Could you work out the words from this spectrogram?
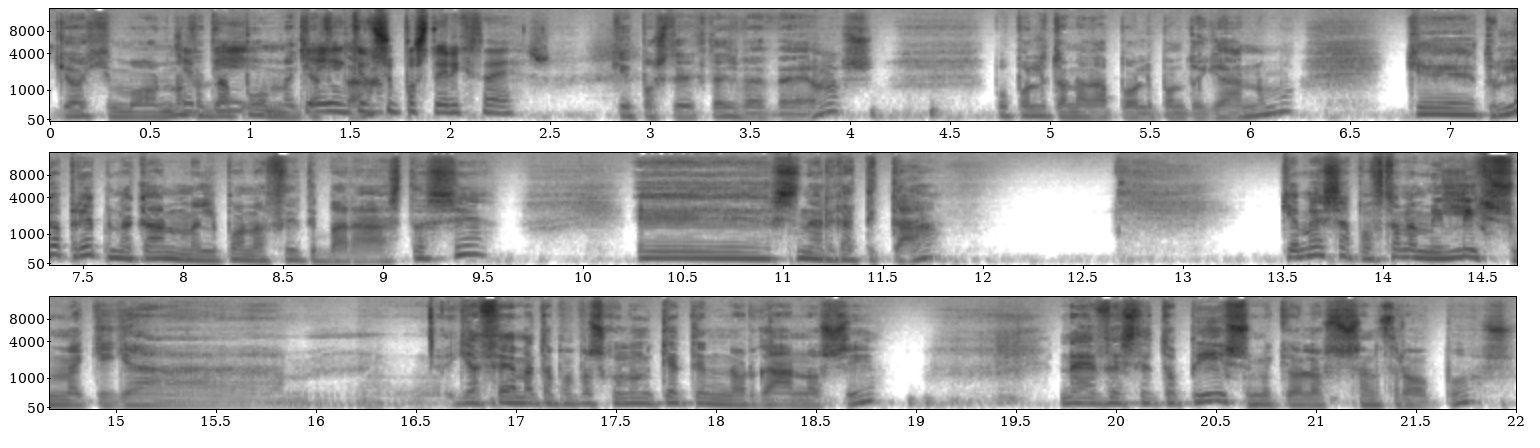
και όχι μόνο, θα τα πούμε και, και και αυτά. τους υποστηριχθές. και υποστηρικτές βεβαίως, που πολύ τον αγαπώ λοιπόν τον Γιάννο μου και του λέω πρέπει να κάνουμε λοιπόν αυτή την παράσταση ε, συνεργατικά και μέσα από αυτό να μιλήσουμε και για, για θέματα που απασχολούν και την οργάνωση να ευαισθητοποιήσουμε και όλους τους ανθρώπους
